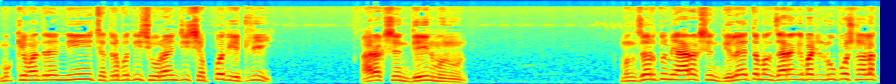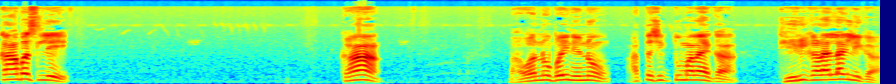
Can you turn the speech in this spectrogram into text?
मुख्यमंत्र्यांनी छत्रपती शिवरायांची शपथ घेतली. आरक्षण देईन म्हणून. मग जर तुम्ही आरक्षण दिलंय तर मग जारांगे पाटील उपोषणाला का बसले? का? भावांनो बहिणींनो आता शिक तुम्हाला आहे का? थिरी कळायला लागली का?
